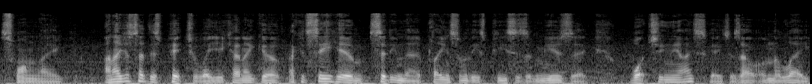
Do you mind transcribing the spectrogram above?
Swan Lake. And I just had this picture where you kind of go, I could see him sitting there playing some of these pieces of music, watching the ice skaters out on the lake.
